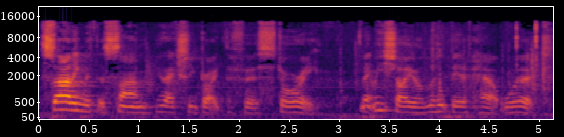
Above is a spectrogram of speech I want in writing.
starting with the Sun, who actually broke the first story. Let me show you a little bit of how it worked.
